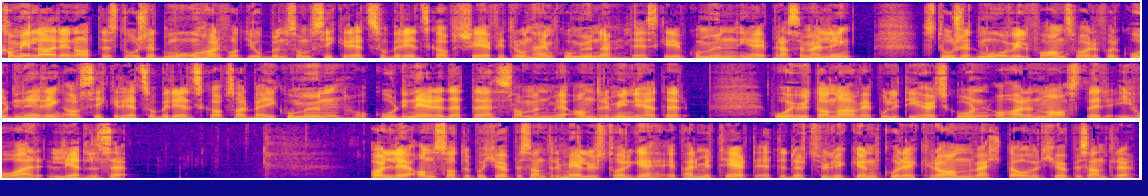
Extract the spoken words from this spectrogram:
Camilla Renate Storseth Mo har fått jobben som sikkerhets- og beredskapssjef i Trondheim kommune. Det skriver kommunen i ei pressemelding. Storseth Mo vil få ansvaret for koordinering av sikkerhets- og beredskapsarbeid i kommunen, og koordinere dette sammen med andre myndigheter. Hun er utdanna ved Politihøgskolen og har en master i HR-ledelse. Alle ansatte på kjøpesenteret Melhustorget er permittert etter dødsulykken hvor ei kran velta over kjøpesenteret.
